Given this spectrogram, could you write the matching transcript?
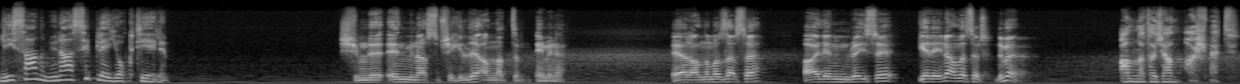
Lisanı münasiple yok diyelim. Şimdi en münasip şekilde anlattım Emine. Eğer anlamazlarsa ailenin reisi gereğini anlatır değil mi? Anlatacağım Haşmet.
